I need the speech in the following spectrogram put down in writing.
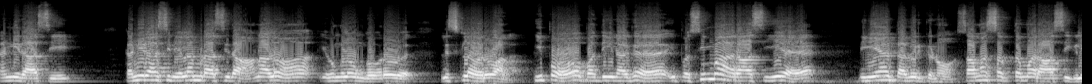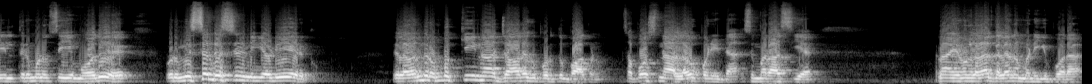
கன்னி ராசி கன்னி ராசி நிலம் ராசி தான். ஆனாலும் இவங்களும் உங்க உறவு லிஸ்ட்ல வருவாங்க. இப்போ பாத்தீங்கன்னாக்க இப்போ சிம்ம ராசியை நீங்க ஏன் தவிர்க்கணும்? சமசப்தம ராசிகளில் திருமணம் செய்யும் போது ஒரு மிஸ் அண்டர்ஸ்டாண்டிங் நீங்க அப்படியே இருக்கும். இதுல வந்து ரொம்ப கீனா ஜாதக பொருத்தும் பார்க்கணும். சப்போஸ் நான் லவ் பண்ணிட்டேன் சிம்மராசிய நான் இவங்கள தான் கல்யாணம் பண்ணிக்க போறேன்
